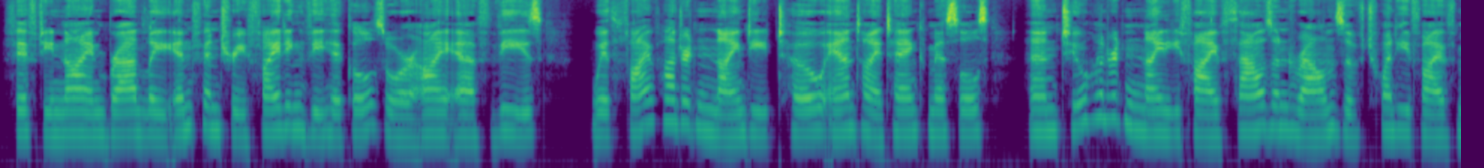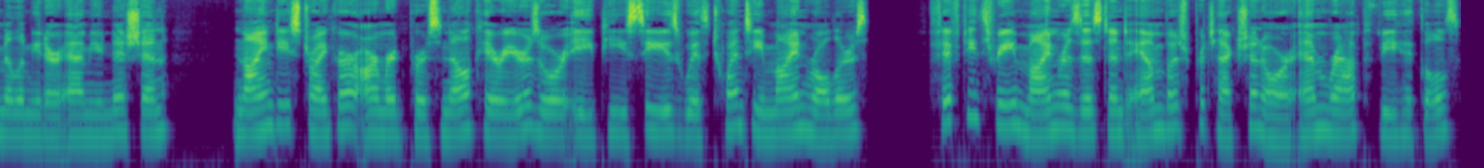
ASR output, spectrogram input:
59 Bradley infantry fighting vehicles, or IFVs, with 590 TOW anti tank missiles and 295,000 rounds of 25 mm ammunition, 90 Stryker armored personnel carriers or APCs with 20 mine rollers, 53 mine resistant ambush protection or MRAP vehicles,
